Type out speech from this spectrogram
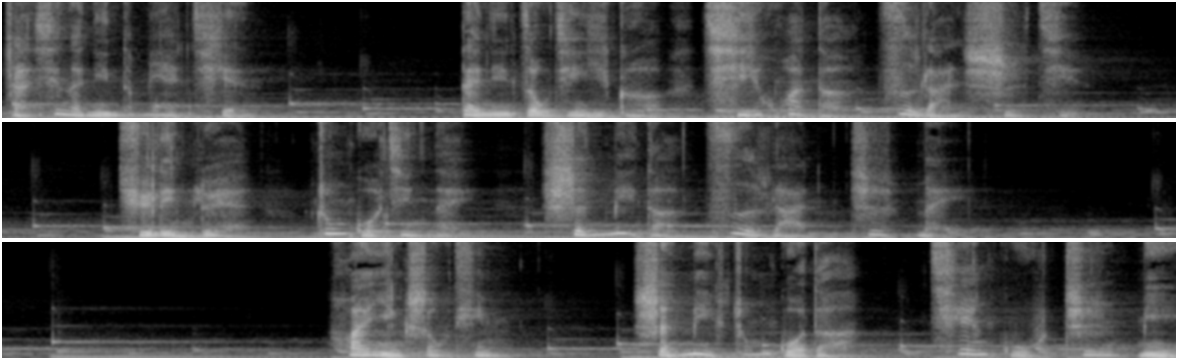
展现在您的面前，带您走进一个奇幻的自然世界。去领略中国境内神秘的自然之美。欢迎收听《神秘中国的千古之谜》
